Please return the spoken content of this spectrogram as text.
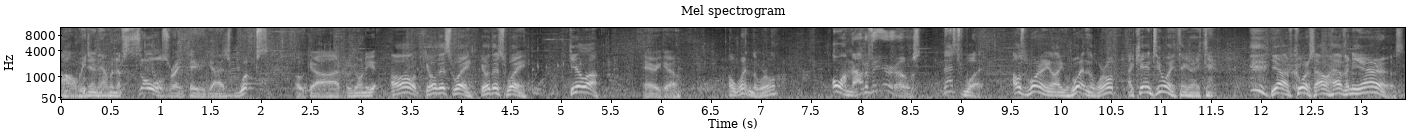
Oh, we didn't have enough souls right there, you guys. Whoops. Oh, God. We're going to get... Oh, go this way. Go this way. Heal up. There we go. Oh, what in the world? Oh, I'm out of arrows. That's what. I was wondering, like, what in the world? I can't do anything right there. yeah, of course, I don't have any arrows.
